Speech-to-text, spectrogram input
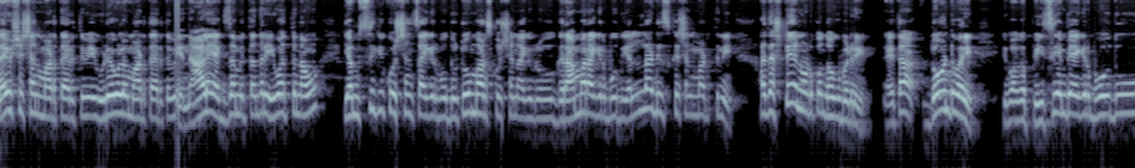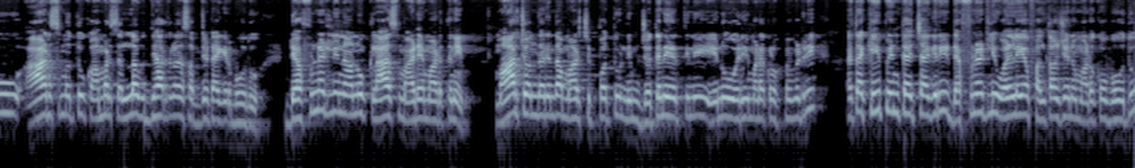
ಲೈವ್ ಸೆಷನ್ ಮಾಡ್ತಾ ಇರ್ತೀವಿ, ವಿಡಿಯೋಗಳು ಮಾಡ್ತಾ ಇರ್ತೀವಿ. ನಾಳೆ ಎಕ್ಸಾಮ್ ಇತ್ತಂದ್ರೆ ಇವತ್ತು ನಾವು ಎಂ ಸಿ ಕ್ಯೂ ಕ್ವಶನ್ಸ್ ಆಗಿರ್ಬೋದು ಟೂ ಮಾರ್ಕ್ಸ್ ಕ್ವಶನ್ ಆಗಿರ್ಬೋದು ಗ್ರಾಮರ್ ಆಗಿರ್ಬೋದು, ಎಲ್ಲ ಡಿಸ್ಕಷನ್ ಮಾಡ್ತೀನಿ. ಅದಷ್ಟೇ ನೋಡ್ಕೊಂಡು ಹೋಗ್ಬಿಡ್ರಿ, ಆಯ್ತಾ? ಡೋಂಟ್ ವರಿ ಇವಾಗ ಪಿ ಸಿ ಎಂ ಬಿ ಆಗಿರ್ಬೋದು ಆರ್ಟ್ಸ್ ಮತ್ತು ಕಾಮರ್ಸ್ ಎಲ್ಲ ವಿದ್ಯಾರ್ಥಿಗಳ ಸಬ್ಜೆಕ್ಟ್ ಆಗಿರ್ಬೋದು. ಡೆಫಿನೆಟ್ಲಿ ನಾನು ಕ್ಲಾಸ್ ಮಾಡೇ ಮಾಡ್ತೀನಿ. ಮಾರ್ಚ್ ಒಂದರಿಂದ ಮಾರ್ಚ್ ಇಪ್ಪತ್ತು ನಿಮ್ಮ ಜೊತೆನೇ ಇರ್ತೀನಿ, ಏನೂ ವರಿ ಮಾಡ್ಕೊಳಕ್ಕೆ ಹೋಗ್ಬೇಡ್ರಿ. ಆಯ್ತಾ ಕೀಪ್ ಇನ್ ಟಚ್ ಆಗಿರಿ. ಡೆಫಿನೆಟ್ಲಿ ಒಳ್ಳೆಯ ಫಲಿತಾಂಶನ ಮಾಡ್ಕೋಬಹುದು.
